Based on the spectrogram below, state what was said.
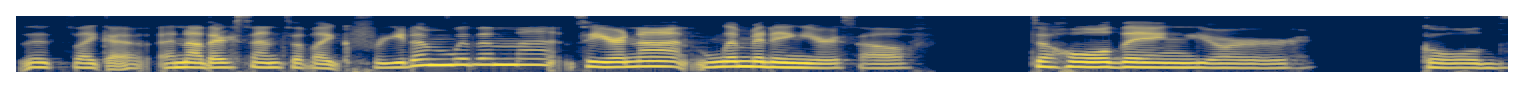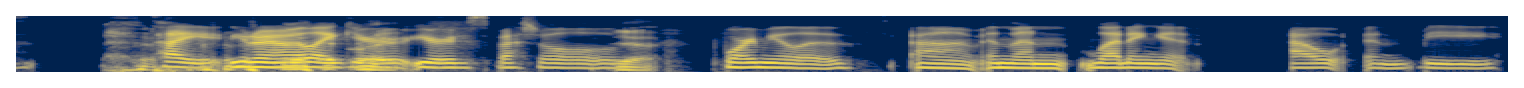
it's like a another sense of like freedom within that. So you're not limiting yourself to holding your gold tight, you know, like your Right. your special yeah. formulas um, and then letting it out and be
